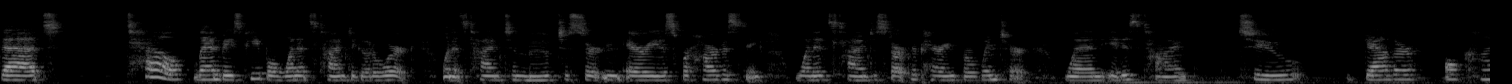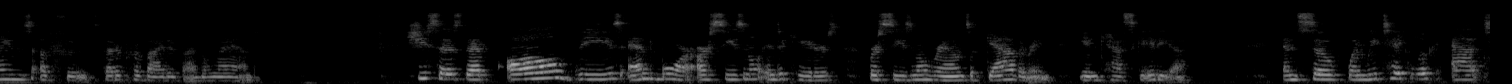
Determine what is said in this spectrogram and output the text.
that tell land-based people when it's time to go to work when it's time to move to certain areas for harvesting when it's time to start preparing for winter when it is time to gather all kinds of foods that are provided by the land. She says that all these and more are seasonal indicators for seasonal rounds of gathering in Cascadia. And so when we take a look at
